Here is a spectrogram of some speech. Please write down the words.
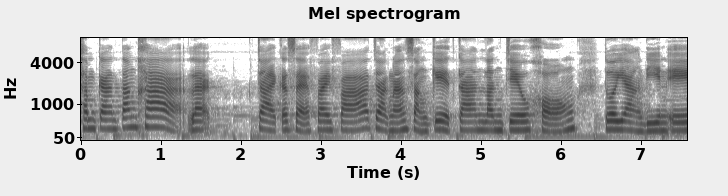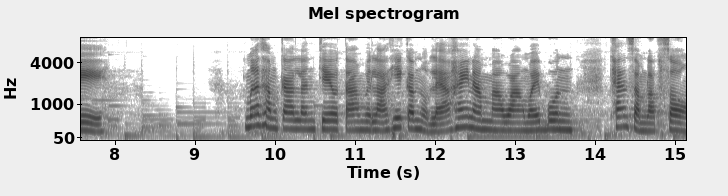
ทำการตั้งค่าและจ่ายกระแสไฟฟ้า จากนั้นสังเกตการรันเจลของตัวอย่าง DNA เมื่อทำการรันเจลตามเวลาที่กำหนดแล้วให้นำมาวางไว้บน แท่นสำหรับส่อง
